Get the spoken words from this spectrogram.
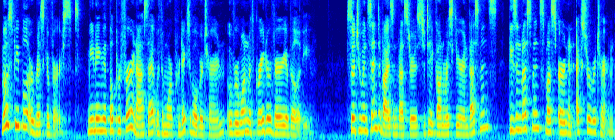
Most people are risk averse, meaning that they'll prefer an asset with a more predictable return over one with greater variability. So to incentivize investors to take on riskier investments, these investments must earn an extra return.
